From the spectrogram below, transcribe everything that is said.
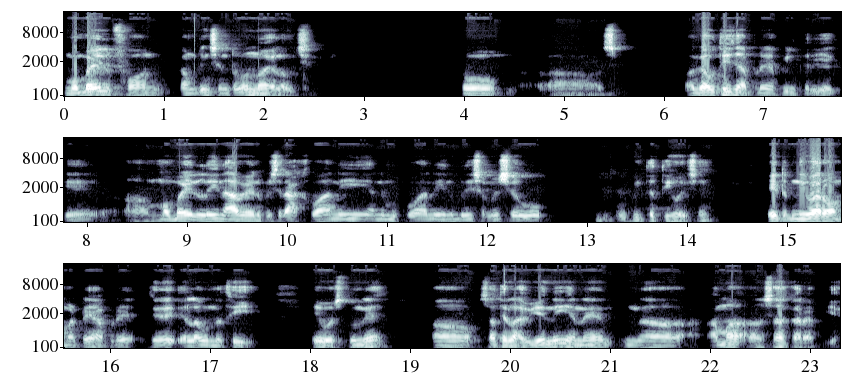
મોબાઈલ ફોન કાઉન્ટિંગ સેન્ટરો ન એલાઉ છે. તો અગાઉથી જ આપણે અપીલ કરીએ કે મોબાઈલ લઈને આવે અને પછી રાખવાની અને મૂકવાની બધી સમસ્યાઓ ઊભી થતી હોય છે. એ નિવારવા માટે આપણે જે એલાઉ નથી એ વસ્તુને સાથે લાવીએ નહીં અને આમાં સહકાર આપીએ.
